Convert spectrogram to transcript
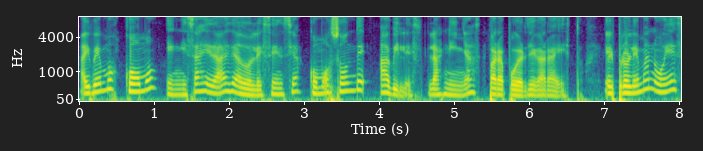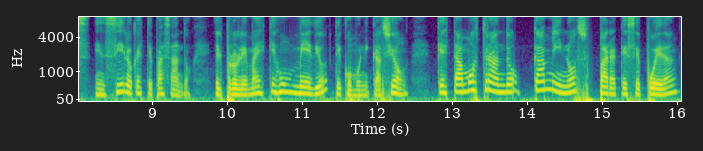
Ahí vemos cómo en esas edades de adolescencia, cómo son de hábiles las niñas para poder llegar a esto. El problema no es en sí lo que esté pasando, el problema es que es un medio de comunicación que está mostrando caminos para que se puedan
